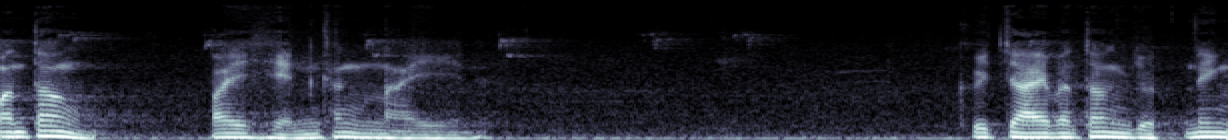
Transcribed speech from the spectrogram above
มันต้องไปเห็นข้างใน คือใจมันต้องหยุดนิ่ง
